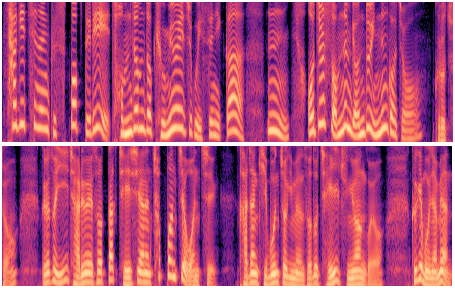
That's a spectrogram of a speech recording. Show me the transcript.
사기치는 그 수법들이 점점 더 교묘해지고 있으니까, 음, 어쩔 수 없는 면도 있는 거죠. 그렇죠. 그래서 이 자료에서 딱 제시하는 첫 번째 원칙, 가장 기본적이면서도 제일 중요한 거요. 그게 뭐냐면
